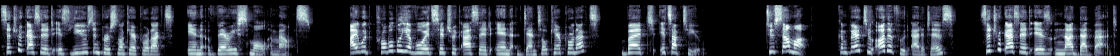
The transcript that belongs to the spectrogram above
citric acid is used in personal care products in very small amounts. I would probably avoid citric acid in dental care products, but it's up to you. To sum up, compared to other food additives, citric acid is not that bad.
